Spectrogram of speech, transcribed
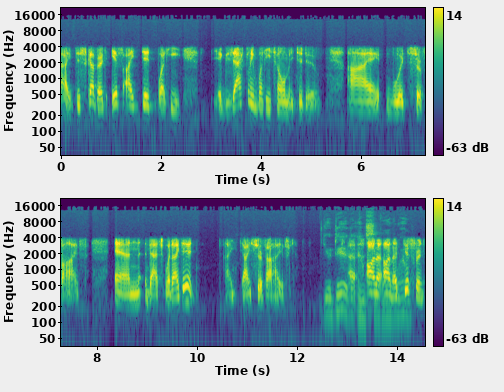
I discovered if I did what he exactly what he told me to do, I would survive. And that's what I did. I, I survived. You did. Uh, on a, on a well. different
